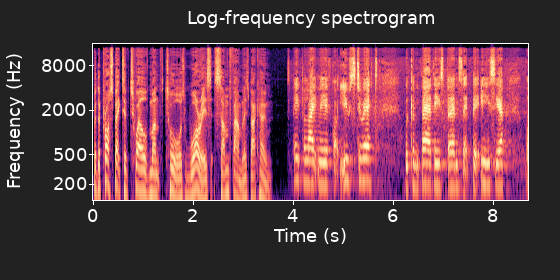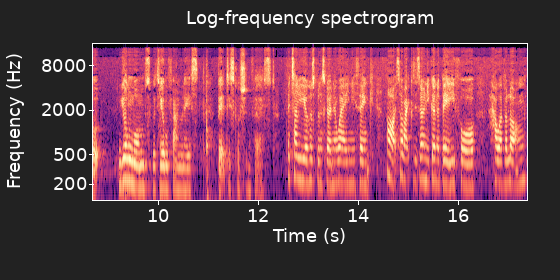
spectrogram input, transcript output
But the prospect of 12-month tours worries some families back home. People like me have got used to it we can bear these burdens a bit easier. But young mums with young families, a bit of discussion first. They tell you your husband's going away and you think, oh, it's all right because it's only going to be for however long.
